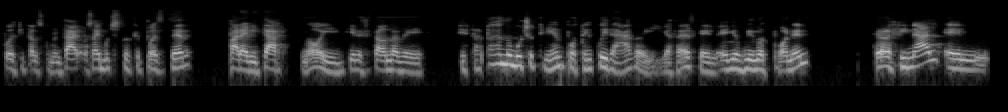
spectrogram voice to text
puedes quitar los comentarios, hay muchas cosas que puedes hacer para evitar, ¿no? Y tienes esta onda de, estás pasando mucho tiempo, ten cuidado, y ya sabes que ellos mismos ponen, pero al final, el,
